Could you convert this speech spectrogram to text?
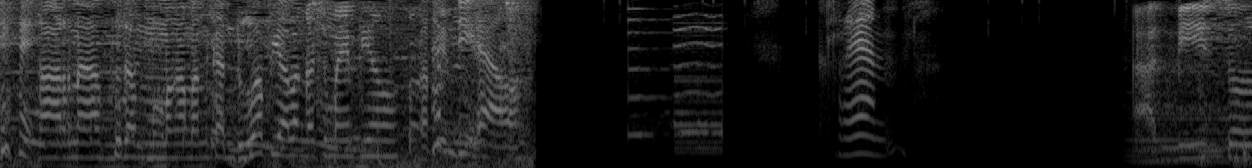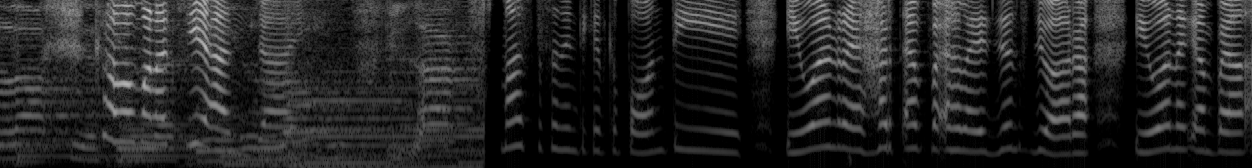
karena sudah mengamankan dua piala nggak cuma MPL tapi MDL. Keren. Kenapa malah cie anjay? Mas pesenin tiket ke Ponti. Iwan Rehard MPL Legends juara. Iwan naik MPL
